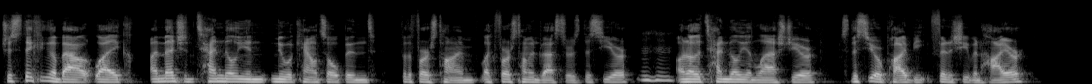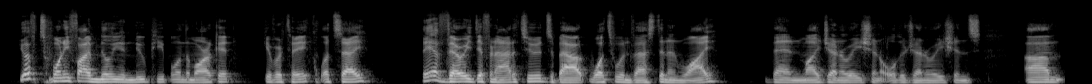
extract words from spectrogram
Just thinking about like I mentioned, 10 million new accounts opened for the first time, like first time investors this year. Another 10 million last year. So this year will probably be, finish even higher. You have 25 million new people in the market, give or take. Let's say they have very different attitudes about what to invest in and why than my generation, older generations. Um,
